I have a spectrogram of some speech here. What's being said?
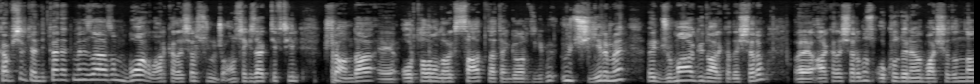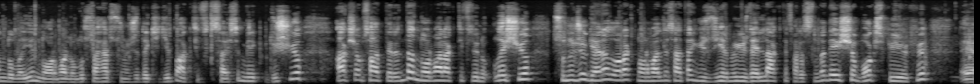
kapışırken dikkat etmeniz lazım. Bu arada arkadaşlar sunucu 18 aktif değil. Şu anda e, ortalama olarak saat zaten gördüğünüz gibi 3.20 ve Cuma günü arkadaşlarım. e, arkadaşlarımız okul dönemi başladığından dolayı normal olursa her sunucudaki gibi aktiflik sayısı minik düşüyor. Akşam saatlerinde normal aktifliğine ulaşıyor. Sunucu genel olarak normalde zaten 120-150 aktif arasında değişiyor. Box PvP e,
